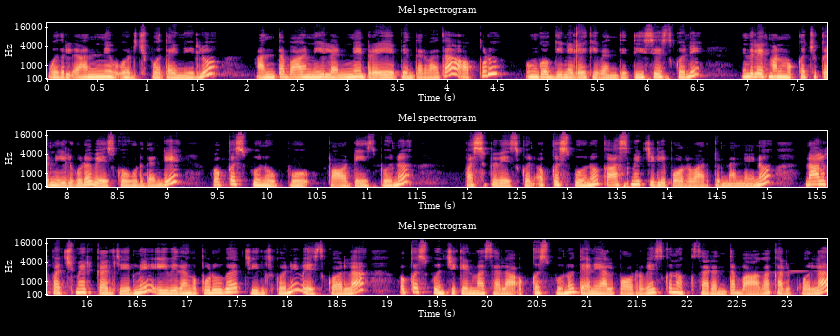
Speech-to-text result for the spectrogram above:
వదిలే అన్నీ ఒడిచిపోతాయి నీళ్ళు. అంత బాగా నీళ్ళన్నీ డ్రై అయిపోయిన తర్వాత అప్పుడు ఇంకో గిన్నెలోకి ఇవన్నీ తీసేసుకొని ఇందులోకి మనం ఒక్క చుక్క నీళ్ళు కూడా వేసుకోకూడదండి. ఒక్క స్పూన్ ఉప్పు పావు టీ స్పూను పసుపు వేసుకొని ఒక్క స్పూను కాశ్మీర్ చిల్లీ పౌడర్ వాడుతున్నాను నేను. నాలుగు పచ్చిమిరపకాయల చీరని ఈ విధంగా పొడుగుగా చీల్చుకొని వేసుకోవాలా? ఒక్క స్పూన్ చికెన్ మసాలా ఒక్క స్పూను ధనియాల పౌడర్ వేసుకొని ఒకసారి అంతా బాగా కలుపుకోవాలా?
